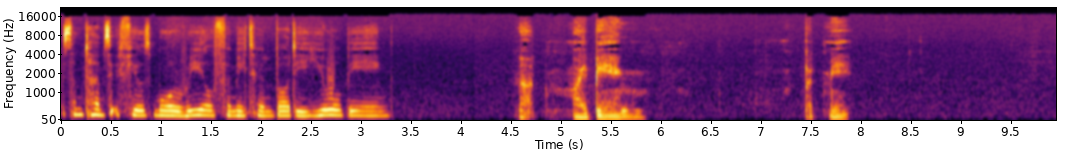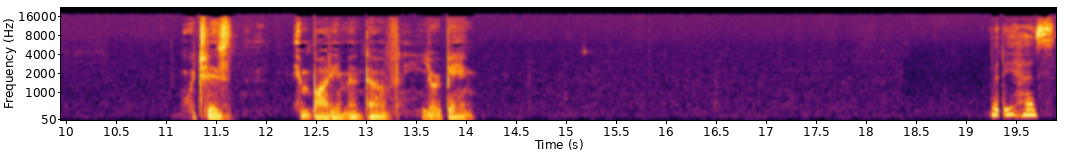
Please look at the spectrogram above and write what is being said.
Sometimes it feels more real for me to embody your being. Not my being, but me. Which is embodiment of your being. but it has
